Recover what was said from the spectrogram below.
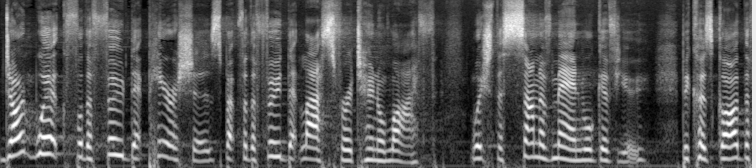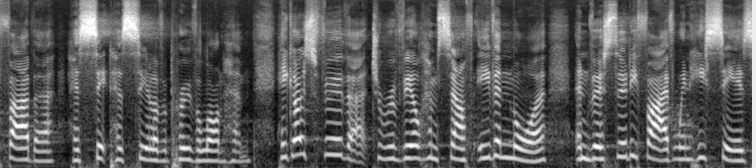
Don't work for the food that perishes, but for the food that lasts for eternal life which the Son of Man will give you, because God the Father has set his seal of approval on him. He goes further to reveal himself even more in verse 35 when he says,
